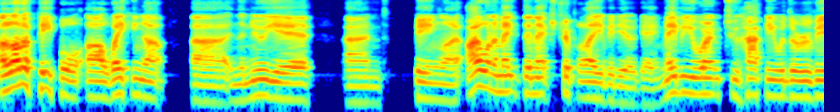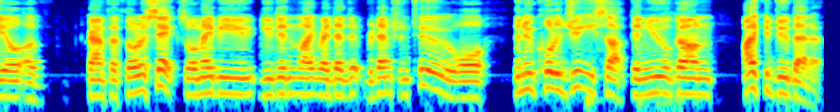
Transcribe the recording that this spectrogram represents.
A lot of people are waking up uh, in the new year and being like, I want to make the next AAA video game. Maybe you weren't too happy with the reveal of Grand Theft Auto 6, or maybe you, you didn't like Red Dead Redemption 2, or the new Call of Duty sucked and you were gone, I could do better.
